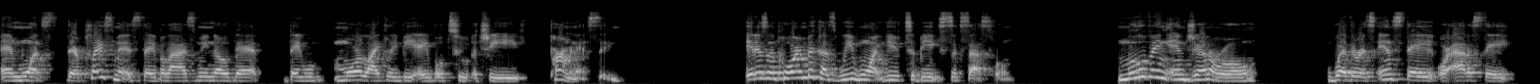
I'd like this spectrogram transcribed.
And once their placement is stabilized, we know that they will more likely be able to achieve permanency. It is important because we want you to be successful. Moving in general, whether it's in state or out of state,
